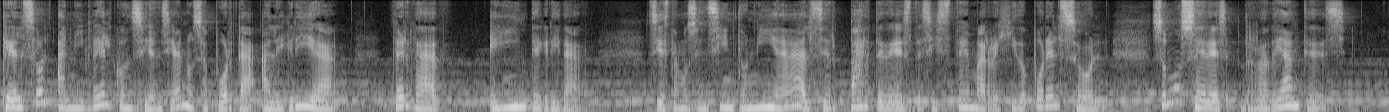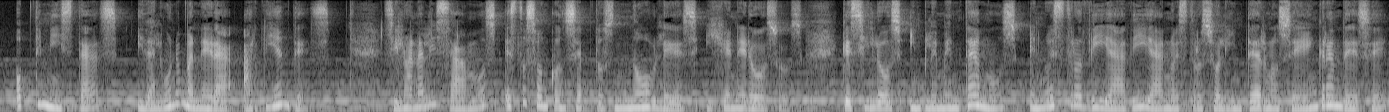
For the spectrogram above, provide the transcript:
que el Sol a nivel conciencia nos aporta alegría, verdad e integridad. Si estamos en sintonía al ser parte de este sistema regido por el Sol, somos seres radiantes, optimistas y de alguna manera ardientes. Si lo analizamos, estos son conceptos nobles y generosos que si los implementamos en nuestro día a día, nuestro sol interno se engrandece,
